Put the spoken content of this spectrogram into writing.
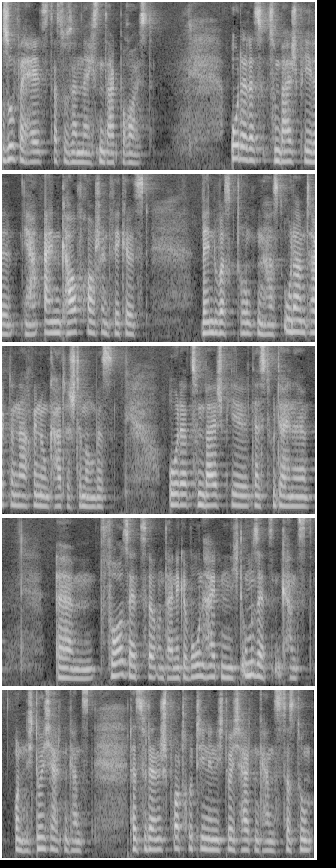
so verhältst, dass du es am nächsten Tag bereust. Oder dass du zum Beispiel ja, einen Kaufrausch entwickelst, wenn du was getrunken hast oder am Tag danach, wenn du in Katerstimmung bist. Oder zum Beispiel, dass du deine ähm, Vorsätze und deine Gewohnheiten nicht umsetzen kannst und nicht durchhalten kannst. Dass du deine Sportroutine nicht durchhalten kannst, dass du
